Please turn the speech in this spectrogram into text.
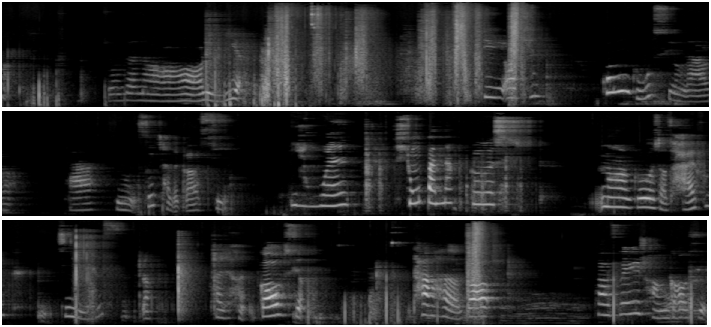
了。熊在哪里？第二天，公主醒来了，她心里非常的高兴，因为熊把那个。那个小裁缝已经碾死了，她很高兴，她很高，她非常高兴。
